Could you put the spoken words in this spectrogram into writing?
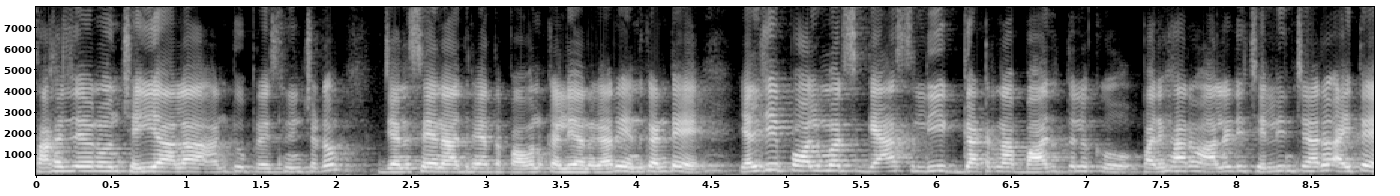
సహజీవనం చేయాలా అంటూ ప్రశ్నించడం జనసేన అధినేత పవన్ కళ్యాణ్ గారు. ఎందుకంటే ఎల్జీ పాలిమర్స్ గ్యాస్ లీక్ ఘటన బాధితులకు పరిహారం ఆల్రెడీ చెల్లించారు. అయితే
